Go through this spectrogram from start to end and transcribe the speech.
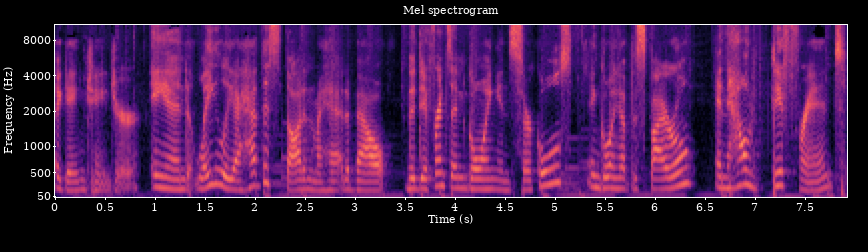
a game changer. And lately, I had this thought in my head about the difference in going in circles and going up the spiral and how different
